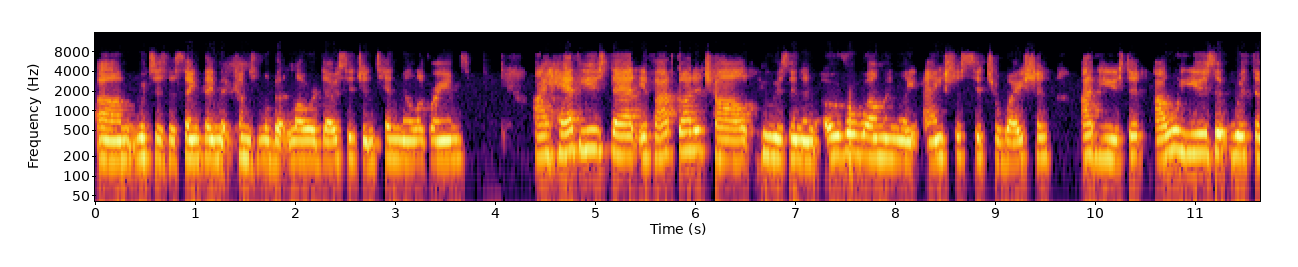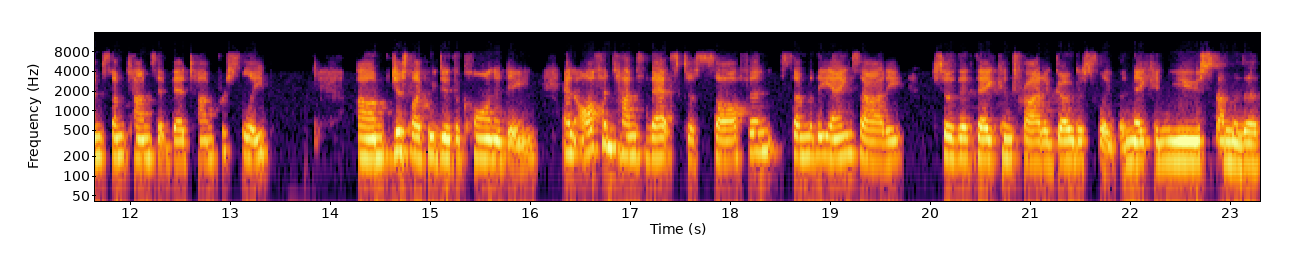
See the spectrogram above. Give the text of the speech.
um, which is the same thing that comes a little bit lower dosage in 10 milligrams. I have used that if I've got a child who is in an overwhelmingly anxious situation. I've used it. I will use it with them sometimes at bedtime for sleep. Um, just like we do the clonidine. And oftentimes that's to soften some of the anxiety so that they can try to go to sleep and they can use some of the,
